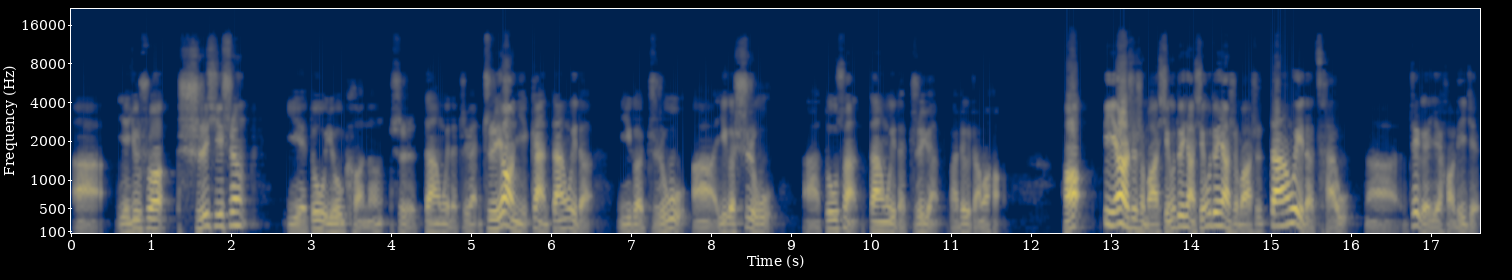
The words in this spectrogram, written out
啊，也就是说，实习生也都有可能是单位的职员，只要你干单位的一个职务啊，一个事务啊，都算单位的职员，把这个掌握好。好，B 二是什么？行为对象，行为对象什么是单位的财物啊？这个也好理解。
